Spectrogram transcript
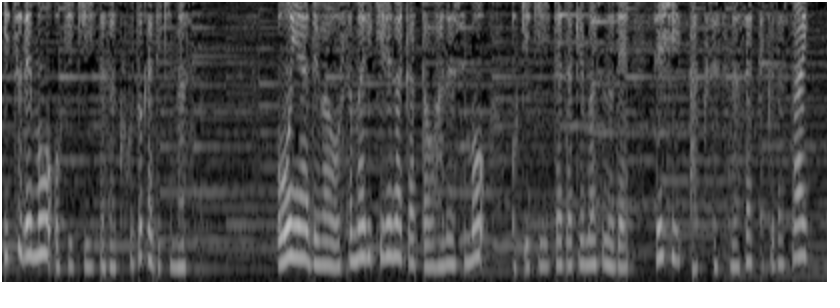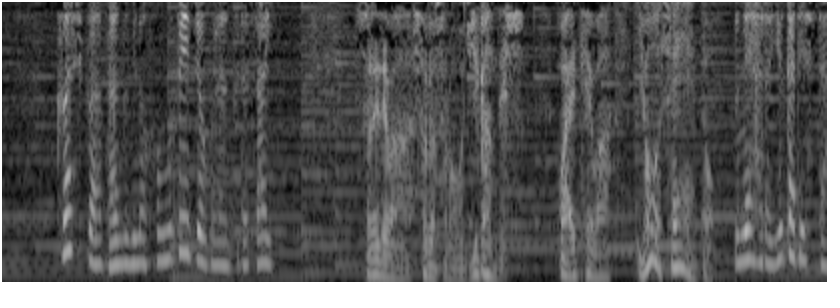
いつでもお聞きいただくことができます。オンエアでは収まりきれなかったお話もお聞きいただけますので、ぜひアクセスなさってください。詳しくは番組のホームページをご覧ください。それではそろそろお時間です。お相手は、陽千恵と、梅原由香でした。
